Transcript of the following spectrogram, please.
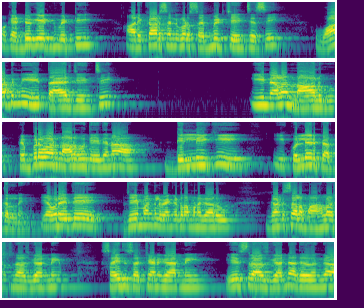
ఒక అడ్వకేట్ని పెట్టి ఆ రికార్డ్స్ అన్ని కూడా సబ్మిట్ చేయించేసి వాటిని తయారు చేయించి ఈ నెల నాలుగు ఫిబ్రవరి నాలుగో తేదీన ఢిల్లీకి ఈ కొల్లేరు పెద్దల్ని ఎవరైతే జయమంగళ వెంకటరమణ గారు ఘంటసాల మహాలక్ష్మీరాజు గారిని సైదు సత్యాని గారిని యేసురాజు గారిని అదేవిధంగా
